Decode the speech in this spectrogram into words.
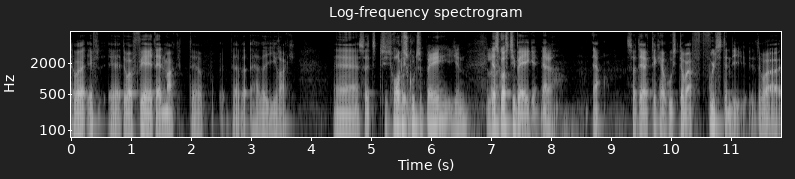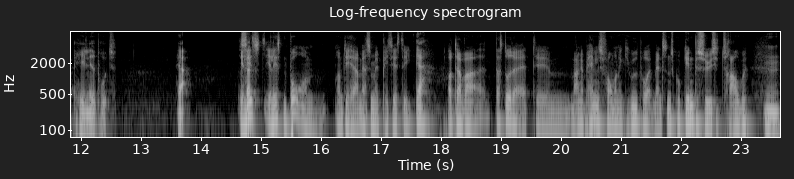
det var, efter, øh, det var ferie i Danmark, der, der havde været i Irak. Øh, så de, de Hvor du skulle tilbage igen? Eller? jeg skulle også tilbage igen, ja. ja. ja. Så det, det kan jeg huske, det var fuldstændig, det var helt nedbrudt. Ja. Jeg, så, læste, jeg læste en bog om, om det her, altså med PTSD, Ja, og der, var, der stod der, at øh, mange af behandlingsformerne gik ud på, at man sådan skulle genbesøge sit traume, mm,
